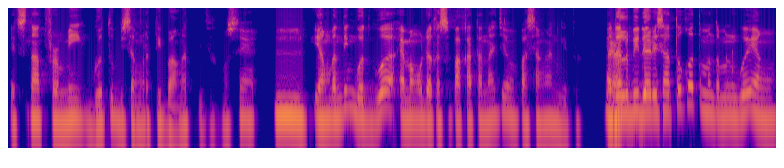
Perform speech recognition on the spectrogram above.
it's not for me, gue tuh bisa ngerti banget gitu. Maksudnya Hmm, yang penting buat gue emang udah kesepakatan aja sama pasangan gitu. Ada Ya. lebih dari satu kok teman-teman gue yang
